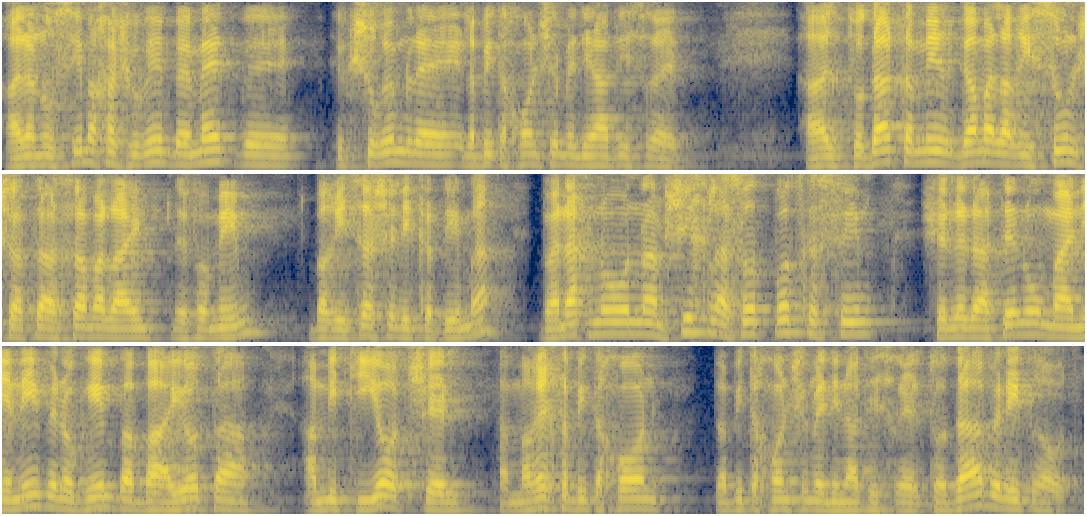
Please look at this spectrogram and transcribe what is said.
על הנושאים החשובים באמת שקשורים לביטחון של מדינת ישראל. אז תודה תמיר גם על הריסון שאתה שם עליי לפעמים בריצה שלי קדימה ואנחנו נמשיך לעשות פודקאסים שלדעתנו מעניינים ונוגעים בבעיות האמיתיות של מערכת הביטחון והביטחון של מדינת ישראל. תודה ולהתראות.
